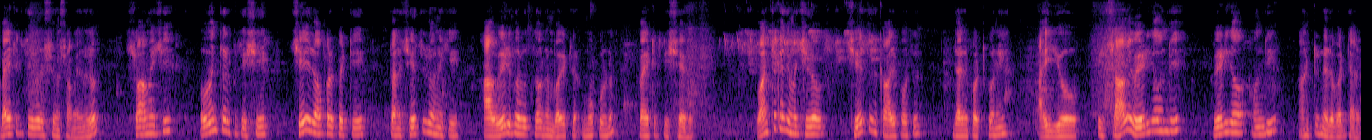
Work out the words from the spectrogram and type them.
బయటకు తీయవలసిన సమయంలో స్వామీజీ ఓవెన్ తలుపు తీసి చేయి లోపల పెట్టి తన చేతిలోనికి ఆ వేడి బరువుతో బయట మూకుడును బయటకు తీశారు. వంటగది మధ్యలో చేతులు కాలిపోతూ దాన్ని పట్టుకొని అయ్యో ఇది చాలా వేడిగా ఉంది వేడిగా ఉంది అంటూ నిలబడ్డారు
